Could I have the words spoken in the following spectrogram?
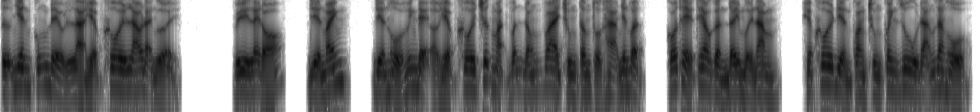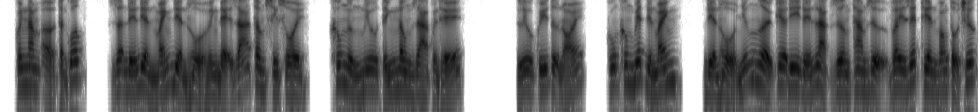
tự nhiên cũng đều là hiệp khôi lao đại người. Vì lẽ đó, điền mãnh, điền hổ huynh đệ ở hiệp khôi trước mặt vẫn đóng vai trung tâm thuộc hạ nhân vật, có thể theo gần đây mười năm, hiệp khôi điền quang trung quanh du đãng giang hồ, quanh năm ở tần quốc, dẫn đến điền mãnh điền hổ huynh đệ dã tâm sinh sôi không ngừng mưu tính nông gia quyền thế. Lưu quý tự nói, cũng không biết điền mãnh, điền hổ những người kia đi đến lạc dương tham dự vây giết thiên vong tổ chức,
